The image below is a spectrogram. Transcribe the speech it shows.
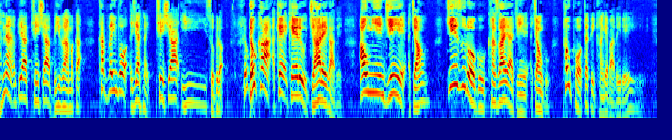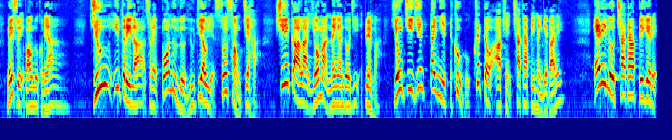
အနှံ့အပြားထင်ရှားသည်သာမကခတ်သိမ်းသောအရ၌ထင်ရှား၏ဆိုပြီးတော့ဒုက္ခအခက်အခဲတို့ကြားထဲကပဲအောင်မြင်ခြင်းရဲ့အကြောင်းကျေးဇူးတော်ကိုခံစားရခြင်းရဲ့အကြောင်းကိုထုတ်ဖော်တက်သိခံခဲ့ပါသေးတယ်မိษွေအပေါင်းတို့ခမညာဂျူးဣသရေလဆိုတဲ့ပေါလုလိုလူတစ်ယောက်ရဲ့စွန့်ဆောင်ချက်ဟာရှေးကာလယောမနိုင်ငံတော်ကြီးအတွင်းမှာယုံကြည်ခြင်းတိုက်မြစ်တစ်ခုကိုခရစ်တော်အားဖြင့်ချထားပေးနိုင်ခဲ့ပါတယ် အဲဒီလိုချထားပေးခဲ့တဲ့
